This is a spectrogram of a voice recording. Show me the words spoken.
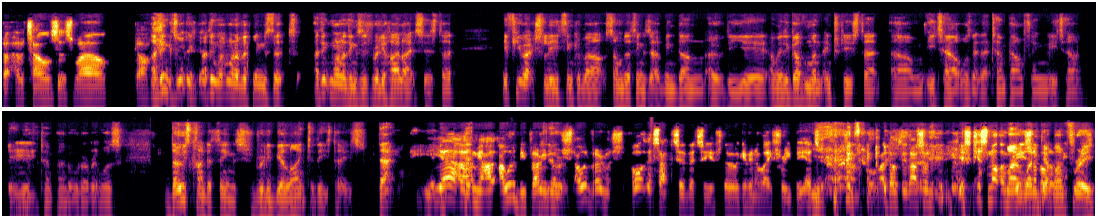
but hotels as well. Gosh. I think it's, I think one of the things that I think one of the things this really highlights is that if you actually think about some of the things that have been done over the year, I mean, the government introduced that um, eat out, wasn't it? That ten pound thing, eat out, mm. ten pound or whatever it was. Those kind of things should really be aligned to these days. That yeah, that, I mean, I, I, would be very much, I would very much support this activity if they were giving away free beer. Yeah, exactly. I don't think that's un, it's just not unreasonable. Buy one get one free,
